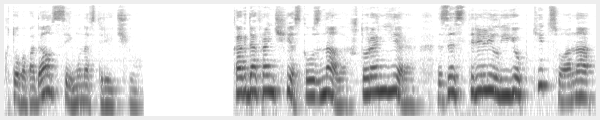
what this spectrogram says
кто попадался ему навстречу. Когда Франческа узнала, что Раньера застрелил ее птицу, она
